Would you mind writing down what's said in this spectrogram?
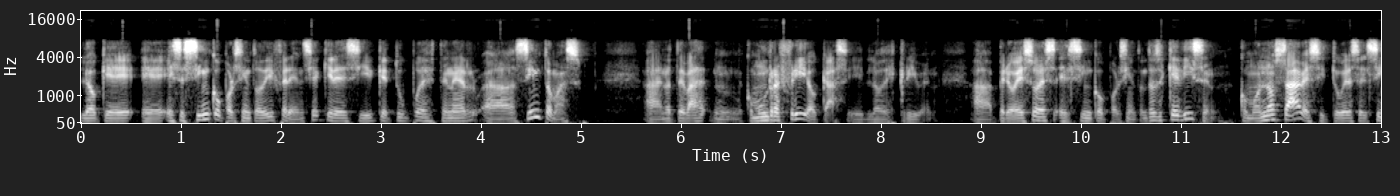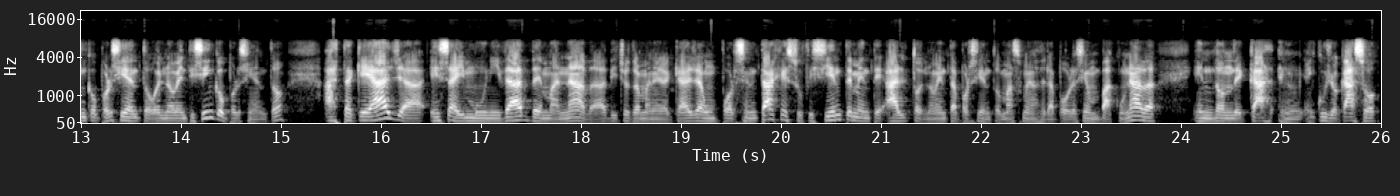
Lo que eh, ese 5% de diferencia quiere decir que tú puedes tener uh, síntomas. Uh, no te va, mm, como un resfrío casi, lo describen. Uh, pero eso es el 5%. Entonces, ¿qué dicen? Como no sabes si tú eres el 5% o el 95%, hasta que haya esa inmunidad de manada, dicho de otra manera, que haya un porcentaje suficientemente alto, 90% más o menos de la población vacunada, en, donde, en cuyo caso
